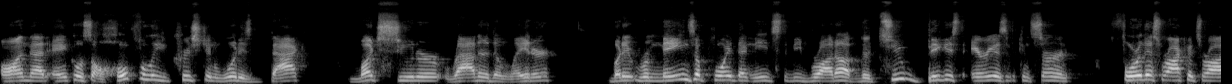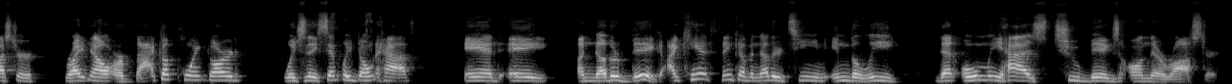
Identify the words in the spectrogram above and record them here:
on that ankle. So hopefully Christian Wood is back much sooner rather than later. But it remains a point that needs to be brought up. The two biggest areas of concern for this Rockets roster right now are backup point guard, which they simply don't have, and a another big. I can't think of another team in the league that only has two bigs on their roster.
